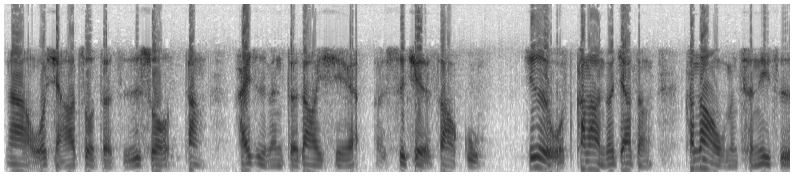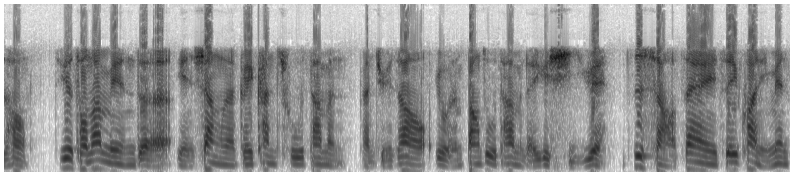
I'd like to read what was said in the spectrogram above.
那我想要做的只是说，让孩子们得到一些呃世界的照顾。其实我看到很多家长看到我们成立之后，其实从他们的脸上呢，可以看出他们感觉到有人帮助他们的一个喜悦。至少在这一块里面。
